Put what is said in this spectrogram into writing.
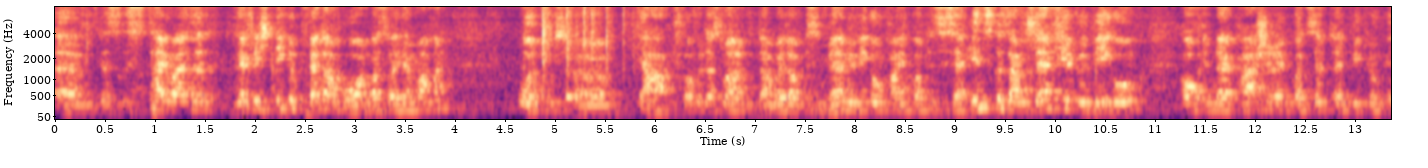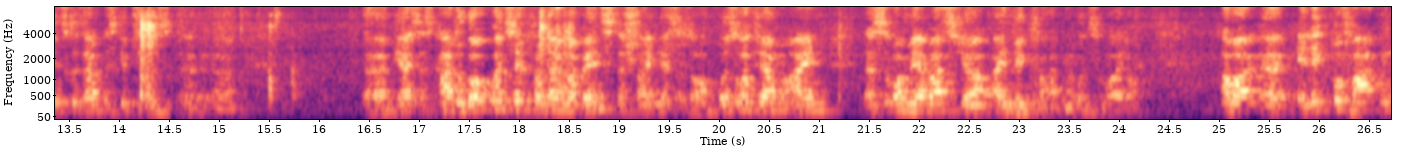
Ähm, das ist teilweise wirklich dicke Bretter bohren, was wir hier machen. Und äh, ja, ich hoffe, dass man damit ein bisschen mehr Bewegung reinkommt. Es ist ja insgesamt sehr viel Bewegung, auch in der Carsharing-Konzeptentwicklung insgesamt. Es gibt dieses, äh, äh, äh wie heißt das, Car2Go-Konzept von Daimler-Benz, da steigen jetzt also auch größere Firmen ein. Das ist aber mehr was für Einwegfahrten und so weiter. Aber äh, Elektrofahrten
